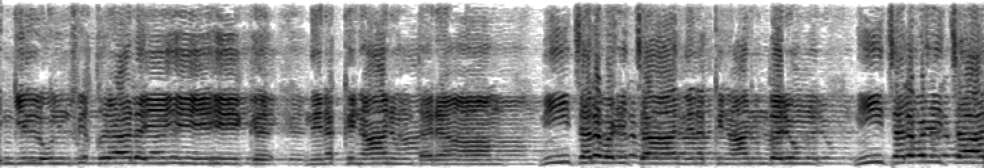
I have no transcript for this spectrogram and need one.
എങ്കിൽ ഉൻഫിഖ് അലൈക്ക് നിനക്ക് ഞാനും തരാം. നീ ചെലവഴിച്ചാൽ നിനക്ക് ഞാനും തരും. നീ ചെലവഴിച്ചാൽ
